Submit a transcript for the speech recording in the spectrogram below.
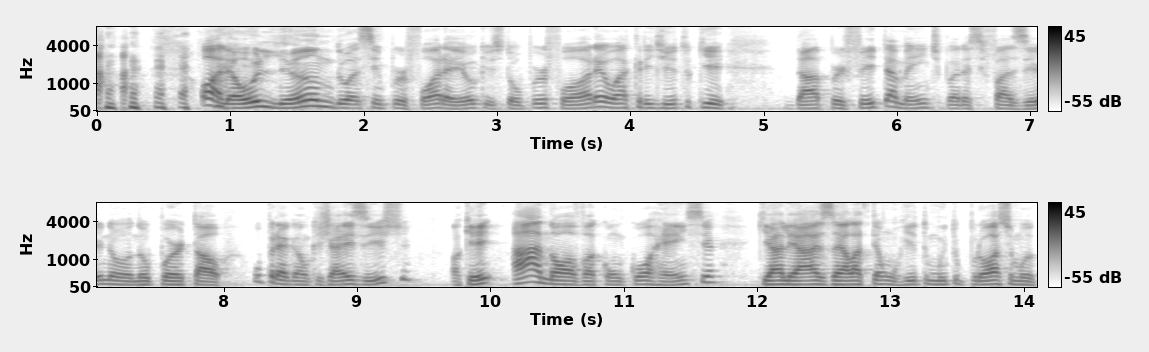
Olha, olhando assim por fora, eu que estou por fora, eu acredito que dá perfeitamente para se fazer no, no portal o pregão que já existe, ok? A nova concorrência, que aliás ela tem um rito muito próximo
